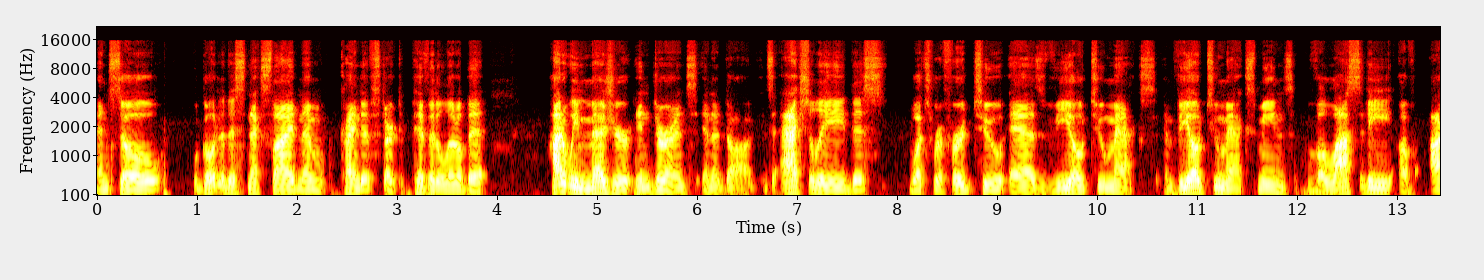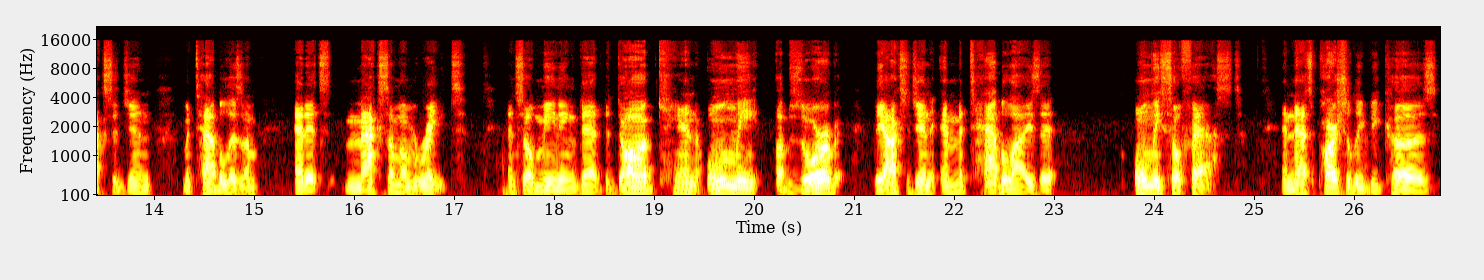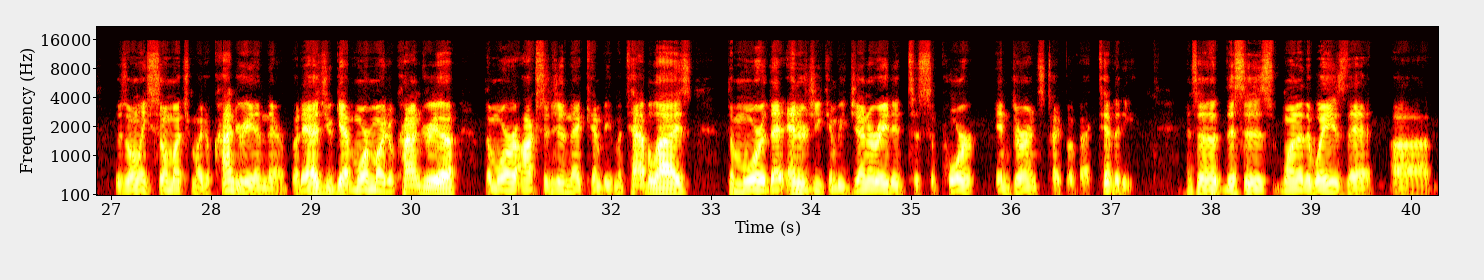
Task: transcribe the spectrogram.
And so we'll go to this next slide and then we'll kind of start to pivot a little bit how do we measure endurance in a dog? It's actually this what's referred to as VO2 max. And VO2 max means velocity of oxygen metabolism at its maximum rate. And so, meaning that the dog can only absorb the oxygen and metabolize it only so fast. And that's partially because there's only so much mitochondria in there. But as you get more mitochondria, the more oxygen that can be metabolized, the more that energy can be generated to support endurance type of activity. And so this is one of the ways that uh,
